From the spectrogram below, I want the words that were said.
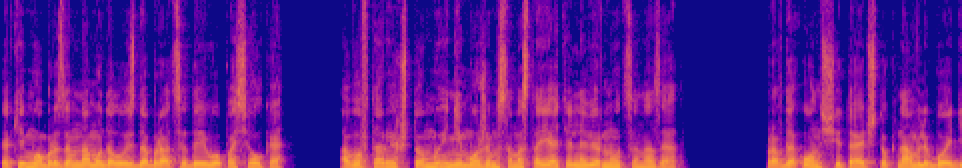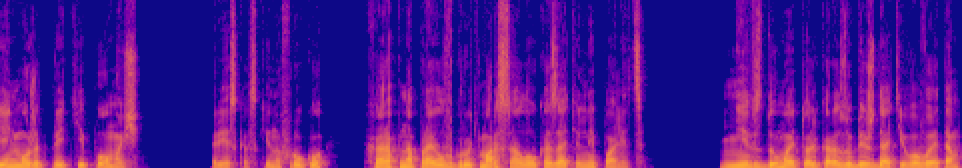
каким образом нам удалось добраться до его поселка, а во-вторых, что мы не можем самостоятельно вернуться назад. Правда, он считает, что к нам в любой день может прийти помощь. Резко вскинув руку, Харп направил в грудь Марсала указательный палец. «Не вздумай только разубеждать его в этом».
